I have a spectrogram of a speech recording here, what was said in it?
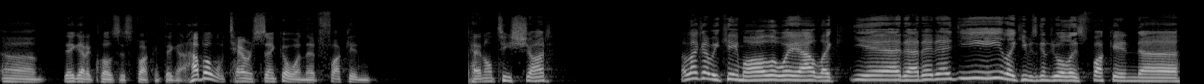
Um, they got to close this fucking thing out. How about Tarasenko on that fucking penalty shot? I like how he came all the way out like, yeah, da da da yee, like he was to do all his fucking, uh,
